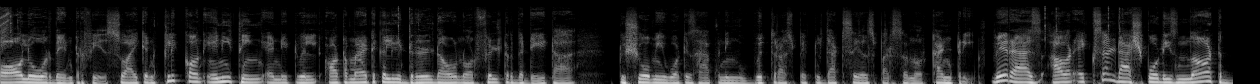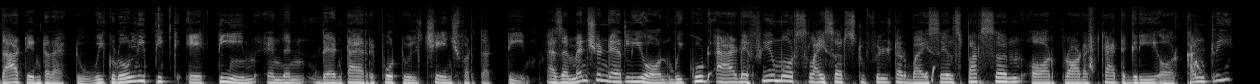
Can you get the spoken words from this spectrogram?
all over the interface. So I can click on anything and it will automatically drill down or filter the data to show me what is happening with respect to that salesperson or country. Whereas our Excel dashboard is not that interactive. We could only pick a team and then the entire report will change for that team. As I mentioned early on, we could add a few more slicers to filter by salesperson or product category or country,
